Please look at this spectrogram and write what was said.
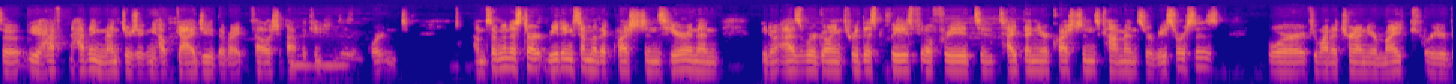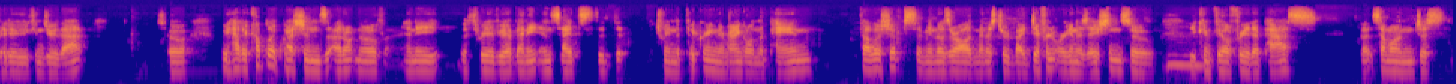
So you have having mentors who can help guide you the right fellowship applications mm-hmm. is important. Um, so I'm going to start reading some of the questions here, and then you know as we're going through this, please feel free to type in your questions, comments, or resources. Or if you want to turn on your mic or your video, you can do that. So we had a couple of questions. I don't know if any the three of you have any insights that, that, between the Pickering, the Rangel, and the Payne fellowships. I mean, those are all administered by different organizations, so mm. you can feel free to pass but someone just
